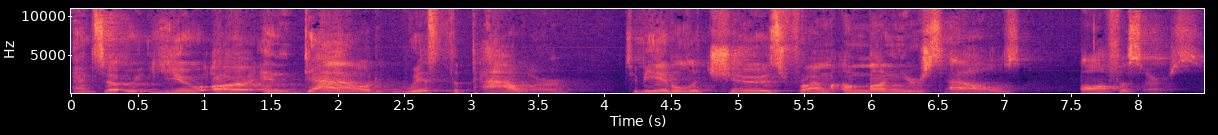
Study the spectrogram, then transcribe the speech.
And so you are endowed with the power to be able to choose from among yourselves officers.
